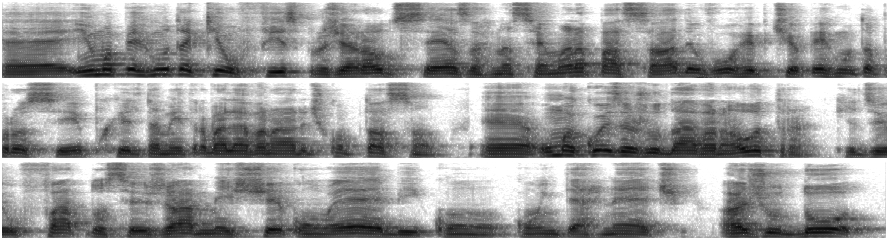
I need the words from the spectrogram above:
É, e uma pergunta que eu fiz para o Geraldo César na semana passada, eu vou repetir a pergunta para você, porque ele também trabalhava na área de computação. É, uma coisa ajudava na outra? Quer dizer, o fato de você já mexer com web, com, com internet, ajudou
